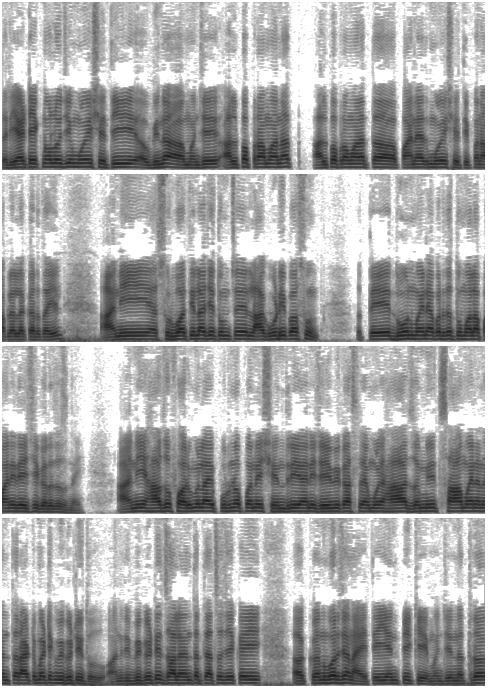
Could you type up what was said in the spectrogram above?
तर या टेक्नॉलॉजीमुळे शेती विना म्हणजे अल्प प्रमाणात अल्प प्रमाणात पाण्यामुळे शेती पण आपल्याला करता येईल. आणि सुरुवातीला जे तुमचे लागवडीपासून ते दोन महिन्यापर्यंत तुम्हाला पाणी द्यायची गरजच नाही. आणि हा जो फॉर्म्युला आहे पूर्णपणे सेंद्रिय आणि जैविक असल्यामुळे हा जमिनीत सहा महिन्यानंतर ऑटोमॅटिक विघटित होतो. आणि विघटित झाल्यानंतर त्याचं जे काही कन्व्हर्जन आहे ते एन पी के म्हणजे नत्र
